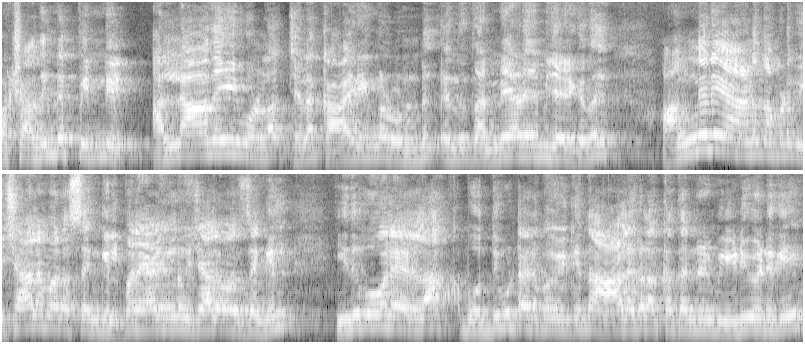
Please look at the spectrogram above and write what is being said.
പക്ഷെ അതിന്റെ പിന്നിൽ അല്ലാതെയുമുള്ള ചില കാര്യങ്ങളുണ്ട് എന്ന് തന്നെയാണ് ഞാൻ വിചാരിക്കുന്നത്. അങ്ങനെയാണ് നമ്മുടെ വിശാല മനസ്സെങ്കിൽ മലയാളികളുടെ വിശാല മനസ്സെങ്കിൽ ഇതുപോലെയുള്ള ബുദ്ധിമുട്ട് അനുഭവിക്കുന്ന ആളുകളൊക്കെ തന്നെ ഒരു വീഡിയോ ഇടുകയും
